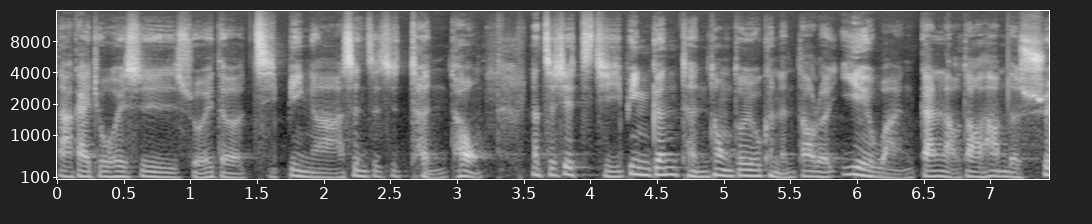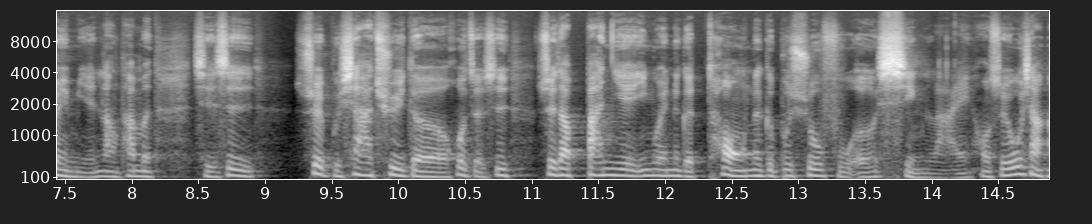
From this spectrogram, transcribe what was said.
大概就会是所谓的疾病啊，甚至是疼痛。那这些疾病跟疼痛都有可能到了夜晚干扰到他们的睡眠，让他们其实是。睡不下去的，或者是睡到半夜，因为那个痛、那个不舒服而醒来，哦，所以我想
